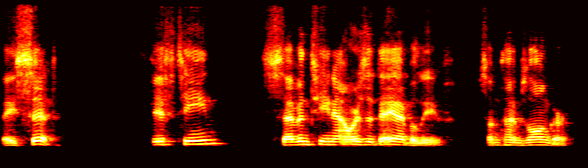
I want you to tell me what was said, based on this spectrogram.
They sit 15, 17 hours a day, I believe, sometimes longer.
